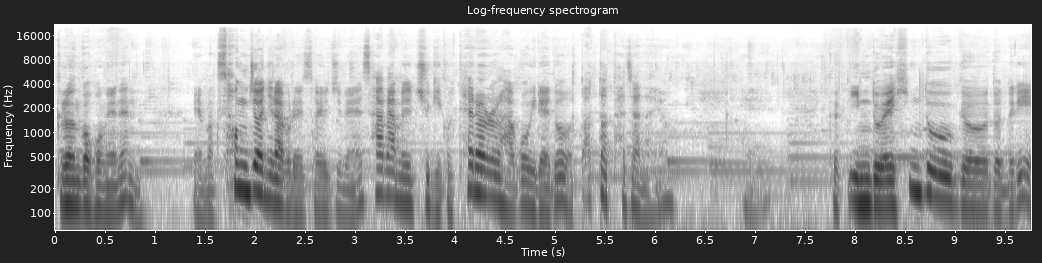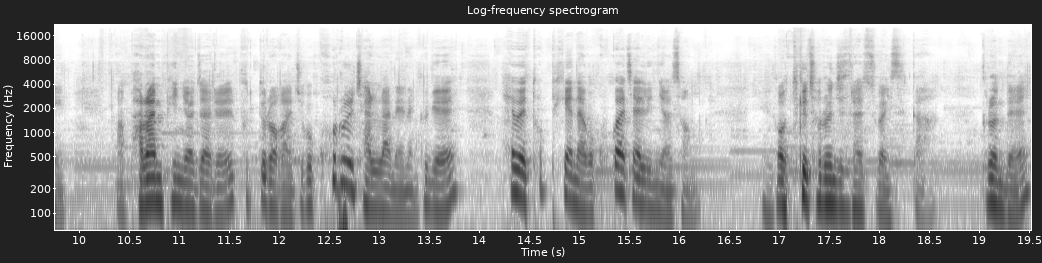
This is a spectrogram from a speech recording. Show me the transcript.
그런 거 보면은 예, 막 성전이라고 그래서 요즘에 사람을 죽이고 테러를 하고 이래도 떳떳하잖아요. 예, 그 인도의 힌두교도들이 아, 바람핀 여자를 붙들어 가지고 코를 잘라내는 그게 해외 토픽에 나고 코가 잘린 여성 예, 어떻게 저런 짓을 할 수가 있을까? 그런데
